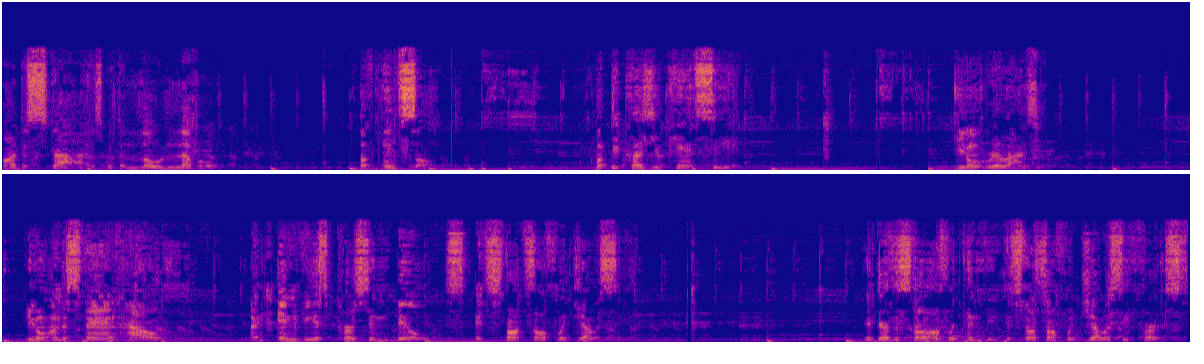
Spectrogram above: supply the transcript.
are disguised with a low level of insult. But because you can't see it, you don't realize it. You don't understand how an envious person builds. It starts off with jealousy. It doesn't start off with envy. It starts off with jealousy first.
